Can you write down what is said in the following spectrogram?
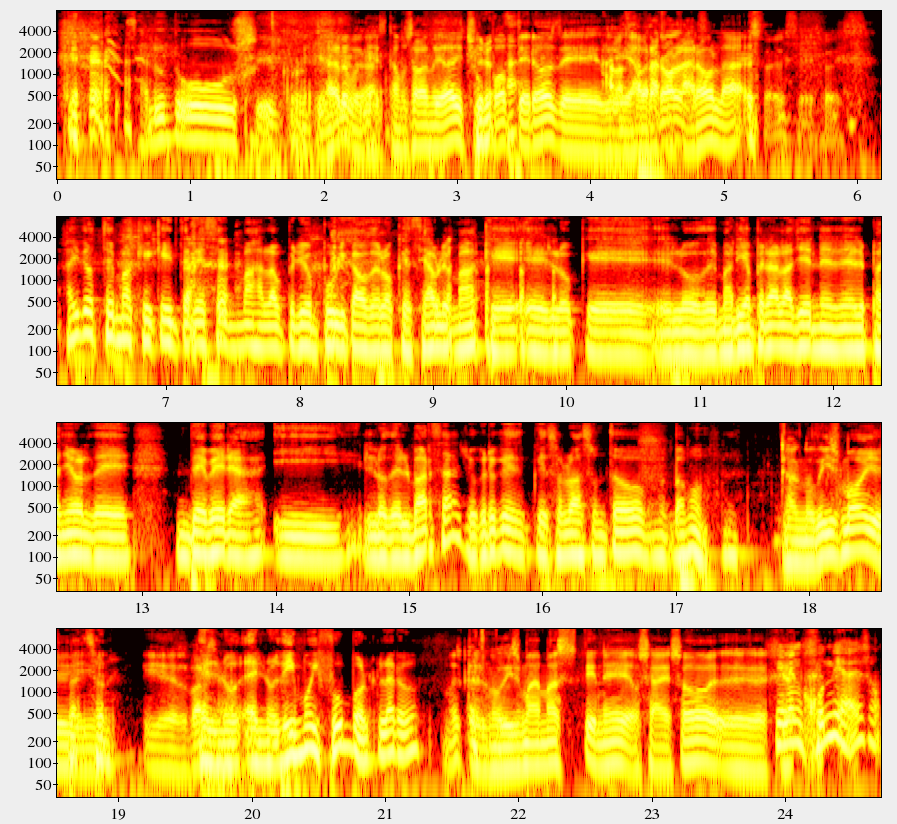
Eh, Saludos. Claro, porque estamos hablando ya de chupópteros, de, de abrazafarolas. abrazafarolas. Eso es, eso es. Hay dos temas que, que interesen más a la opinión pública o de los que se hable más que eh, lo que eh, lo de María Peral ayer en el español de, de Vera y lo del Barça. Yo creo que, que son los asuntos, vamos, El nudismo y, el Barça. el, nu- el nudismo y fútbol, claro. No, es que el nudismo además tiene, o sea, eso eh, Tiene enjundia eso.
